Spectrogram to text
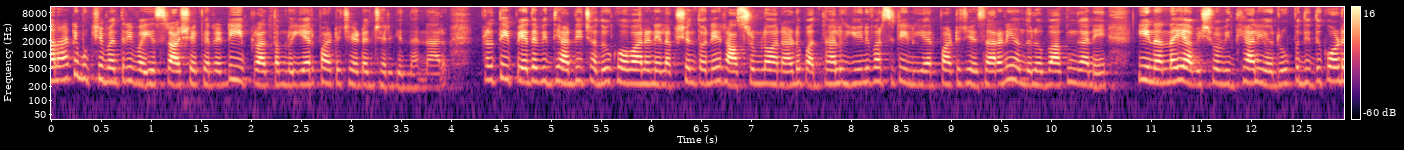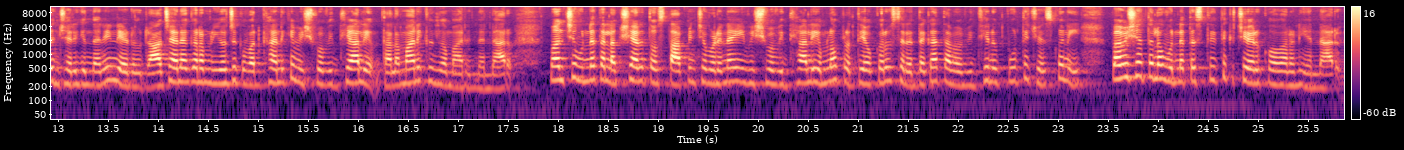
ఆనాటి ముఖ్యమంత్రి వైఎస్ రాజశేఖర రెడ్డి ఈ ప్రాంతంలో ఏర్పాటు చేయడం జరిగిందన్నారు. ప్రతి పేద విద్యార్థి చదువుకోవాలనే లక్ష్యంతోనే రాష్ట్రంలో ఆనాడు పద్నాలుగు యూనివర్సిటీలు ఏర్పాటు చేశారని అందులో భాగంగానే ఈ నన్నయ్య విశ్వవిద్యాలయం రూపుదిద్దుకోవడం జరిగిందని నేడు రాజానగరం నియోజకవర్గానికి విశ్వవిద్యాలయం తలమానికంగా మారిందన్నారు. మంచి ఉన్నత లక్ష్యాలతో స్థాపించబడిన ఈ విశ్వవిద్యాలయంలో ప్రతి ఒక్కరూ శ్రద్ధగా తమ విద్యను పూర్తి చేసుకుని భవిష్యత్తులో ఉన్నత స్థితికి చేరుకోవాలని అన్నారు.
